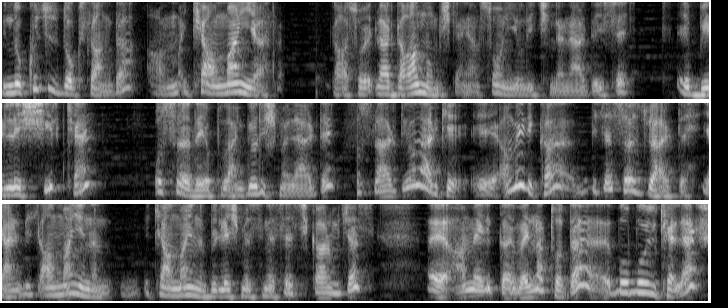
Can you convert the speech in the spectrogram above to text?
1990'da iki Almanya daha Sovyetler dağılmamışken yani son yıl içinde neredeyse e, birleşirken o sırada yapılan görüşmelerde Ruslar diyorlar ki e, Amerika bize söz verdi. Yani biz Almanya'nın iki Almanya'nın birleşmesine ses çıkarmayacağız. E, Amerika ve NATO'da bu bu ülkeler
